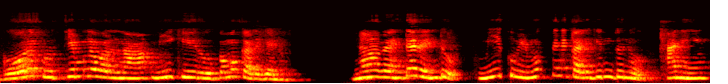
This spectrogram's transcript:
ఘోర కృత్యముల వలన మీకు ఈ రూపము కలిగెను. నా వెంట రెండు మీకు విముక్తిని కలిగిందును అని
